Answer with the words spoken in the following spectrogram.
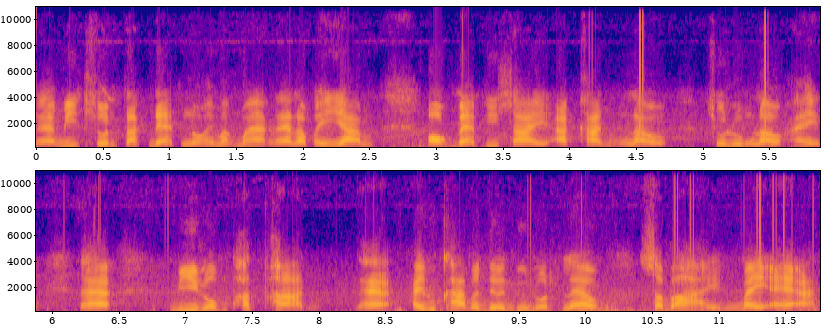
นะมีส่วนตากแดดน้อยมากๆนะเราพยายามออกแบบดีไซน์อาคารของเราชว์รูมของเราให้นะฮะมีลมพัดผ่าน นะฮะให้ลูกค้ามาเดินดูรถแล้วสบายไม่แออัด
